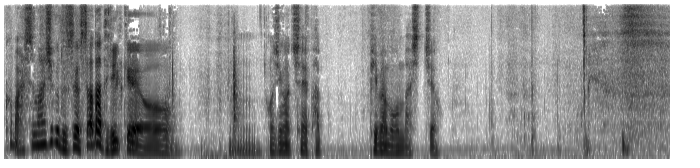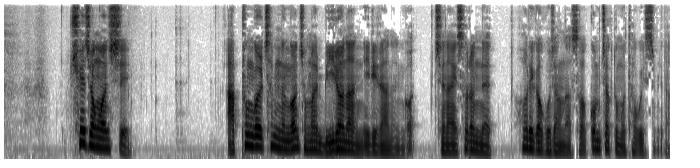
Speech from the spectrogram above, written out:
그 말씀하시고 드세요. 싸다 드릴게요. 음, 오징어채 밥 비벼 먹으면 맛있죠. 최정원 씨. 아픈 걸 참는 건 정말 미련한 일이라는 것. 제 나이 34, 허리가 고장나서 꼼짝도 못하고 있습니다.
